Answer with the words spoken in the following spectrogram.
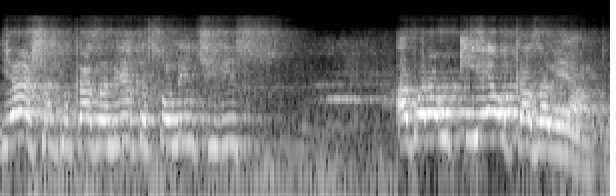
E acham que o casamento é somente isso. Agora, o que é o casamento?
